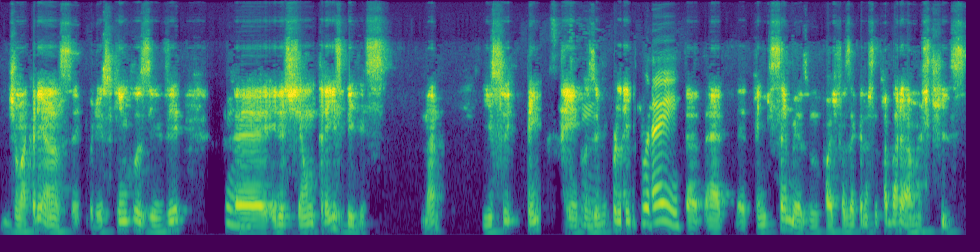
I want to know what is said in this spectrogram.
de uma criança. Por isso que, inclusive, é, eles tinham três Billys, né? Isso tem que ser, inclusive, por lei. Por aí. É, é, tem que ser mesmo, não pode fazer a criança trabalhar mais que isso.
